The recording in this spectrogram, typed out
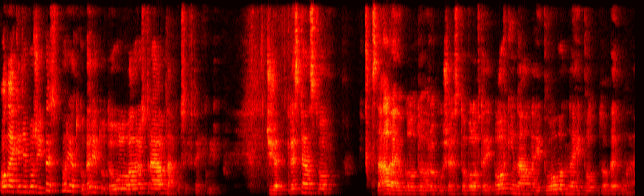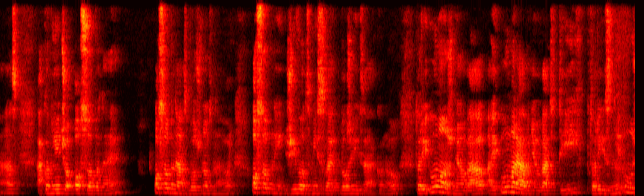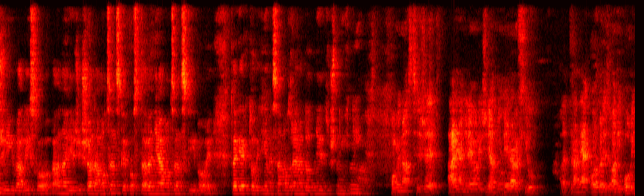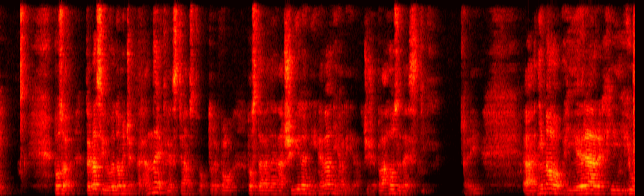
on aj keď je Boží pes, v poriadku, berie túto úlohu, ale roztrhá na kusy v tej chvíli. Čiže kresťanstvo stále aj okolo toho roku 600 bolo v tej originálnej, pôvodnej podobe u nás ako niečo osobné, osobná zbožnosť nahor, osobný život v zmysle Božích zákonov, ktorý umožňoval aj umrávňovať tých, ktorí zneužívali slovo pána Ježiša na mocenské postavenie a mocenský boj, tak jak to vidíme samozrejme do dnešných dní. Spomínal ste, že Ariani nemali žiadnu hierarchiu ale teda nejako organizovaní boli. Pozor, treba si uvedomiť, že ranné kresťanstvo, ktoré bolo postavené na šírení evanielia, čiže blahozvesti, hej, a nemalo hierarchiu,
